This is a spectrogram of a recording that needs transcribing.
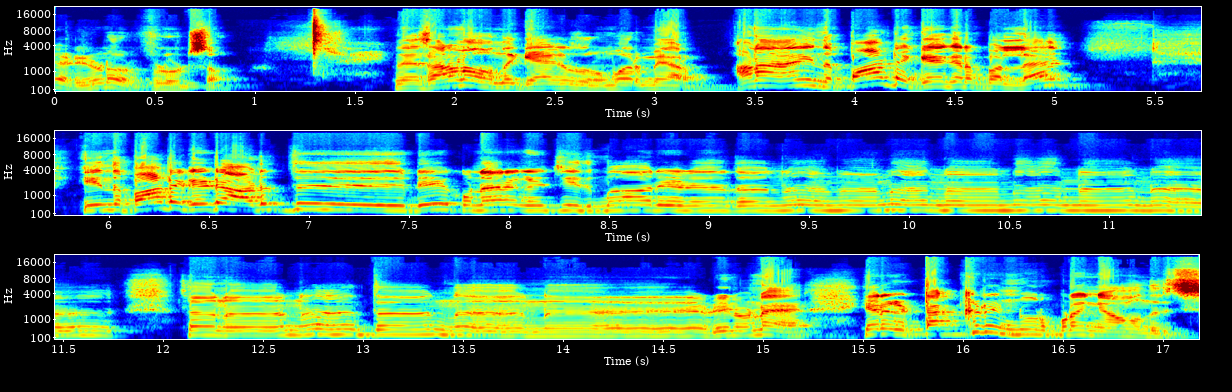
அப்படின்னு ஒரு ஃப்ளூட் சவுண்ட் இந்த சரணம் வந்து கேட்கறது ரொம்ப அருமையாக இருக்கும். ஆனால் இந்த பாட்டை கேட்குறப்பல்ல இந்த பாட்டை கேட்டு அடுத்து இப்படியே கொஞ்ச நேரம் கழிச்சு இது மாதிரி அப்படின்னு எனக்கு டக்குன்னு இன்னொரு படம் ஞாபகம் வந்துருச்சு.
